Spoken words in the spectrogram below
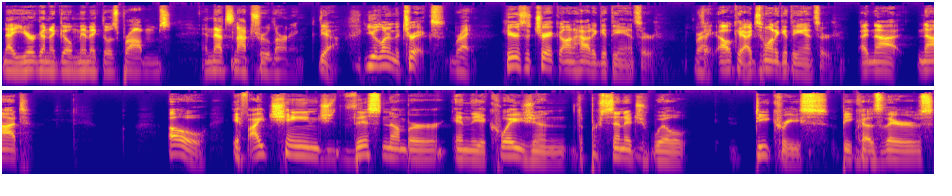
Now you're going to go mimic those problems. And that's not true learning. yeah you learn the tricks Right. here's a trick on how to get the answer. It's Right. like, okay, I just want to get the answer. And not not oh, if I change this number in the equation, the percentage will decrease because there's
